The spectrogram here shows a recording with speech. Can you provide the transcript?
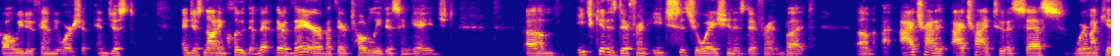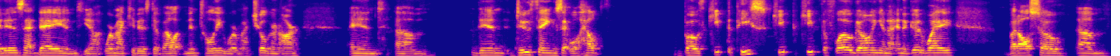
while we do family worship and just and just not include them. They're, there but they're totally disengaged. Um, each kid is different. Each situation is different but um, I, I, try to I try to assess where my kid is that day and you know where my kid is developmentally where my children are and um, then do things that will help both keep the peace keep keep the flow going in a, in a good way but also um,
